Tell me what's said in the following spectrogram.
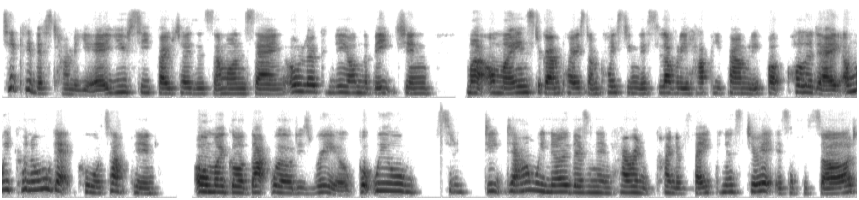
particularly this time of year, you see photos of someone saying, "Oh, look me on the beach in my on my Instagram post, I'm posting this lovely happy family fo- holiday, and we can all get caught up in, oh my god, that world is real. But we all sort of deep down we know there's an inherent kind of fakeness to it. It's a facade.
